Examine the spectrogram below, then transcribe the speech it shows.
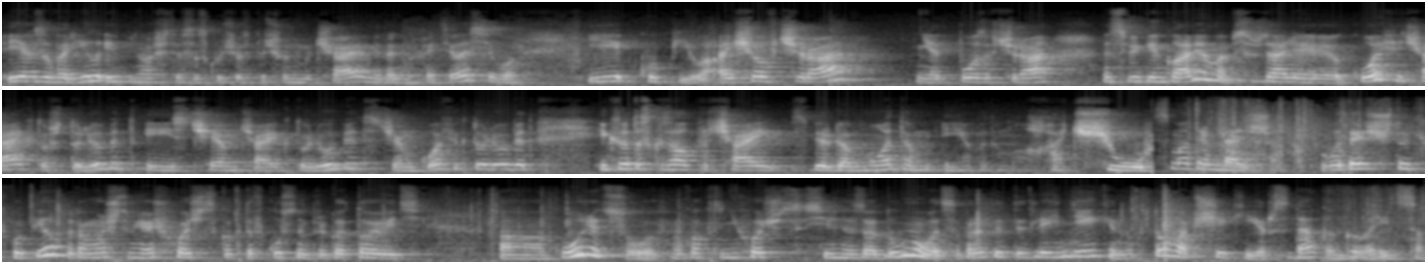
И я заварила, и поняла, что я соскучилась по черному чаю, мне так захотелось его, и купила. А еще вчера нет, позавчера на Speaking Club мы обсуждали кофе, чай, кто что любит, и с чем чай кто любит, с чем кофе кто любит. И кто-то сказал про чай с бергамотом, и я подумала, хочу. Смотрим дальше. Вот эти штуки купила, потому что мне очень хочется как-то вкусно приготовить а, курицу, ну как-то не хочется сильно задумываться. Правда, это для индейки, ну кто вообще кирс, да, как говорится.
